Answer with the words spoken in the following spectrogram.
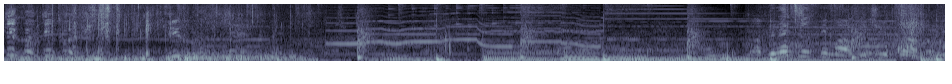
тихо, тихо. А мене що знімати? Чи камеру?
